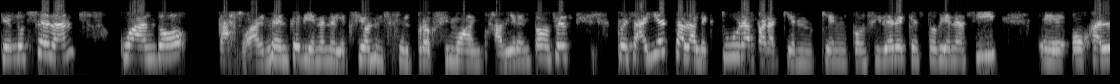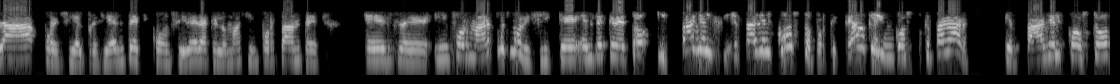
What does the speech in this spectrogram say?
que los cedan cuando casualmente vienen elecciones el próximo año, Javier. Entonces, pues ahí está la lectura para quien quien considere que esto viene así. Eh, ojalá, pues si el presidente considera que lo más importante es eh, informar, pues modifique el decreto y pague el, pague el costo, porque claro que hay un costo que pagar que pague el costo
